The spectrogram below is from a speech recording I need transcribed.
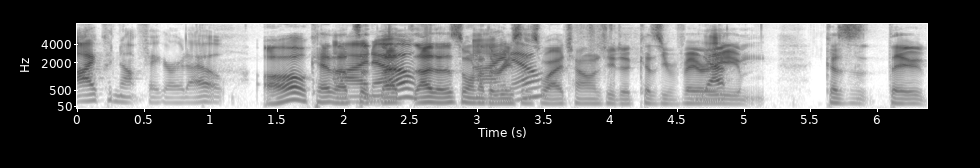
i could not figure it out Oh, okay. That's I a, know. that, that is one of the I reasons know. why I challenged you to because you're very because they.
